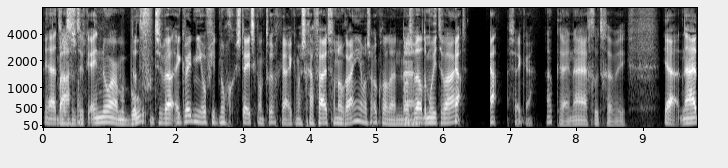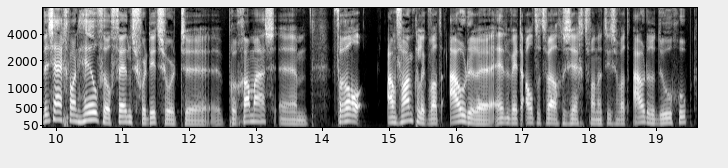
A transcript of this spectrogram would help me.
ja, het was natuurlijk een enorme boef. Dat, wel, ik weet niet of je het nog steeds kan terugkijken, maar Schavuit van Oranje was ook wel een... Was wel de moeite waard? Ja, ja zeker. Oké, nou ja, goed gaan we. Ja, nou, er zijn gewoon heel veel fans voor dit soort uh, programma's. Um, vooral aanvankelijk wat oudere. En werd altijd wel gezegd van het is een wat oudere doelgroep.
